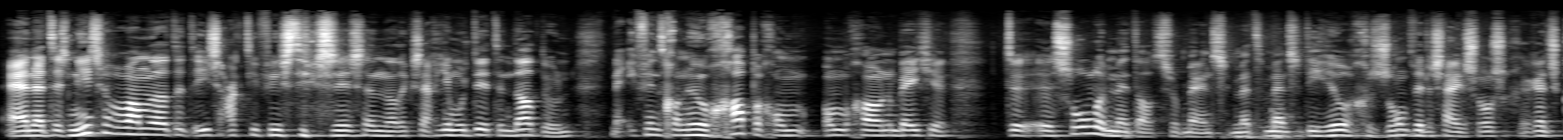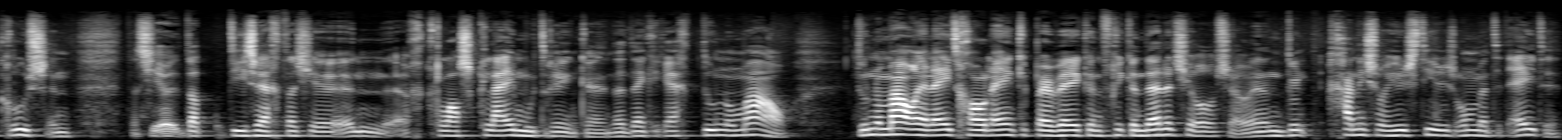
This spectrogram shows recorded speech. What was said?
En het is niet zo van dat het iets activistisch is en dat ik zeg, je moet dit en dat doen. Nee, ik vind het gewoon heel grappig om, om gewoon een beetje te uh, sollen met dat soort mensen. Met mensen die heel gezond willen zijn, zoals Rens Kroes. En dat, je, dat die zegt dat je een eh, glas klein moet drinken. En dan denk ik echt, doe normaal. Doe normaal en eet gewoon één keer per week een frikandelletje of zo. En doe, ga niet zo hysterisch om met het eten.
